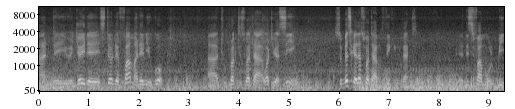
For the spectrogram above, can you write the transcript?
and uh, you enjoy the stay on the farm, and then you go uh, to practice what, uh, what you are seeing. So basically that's what I'm thinking that uh, this farm will be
